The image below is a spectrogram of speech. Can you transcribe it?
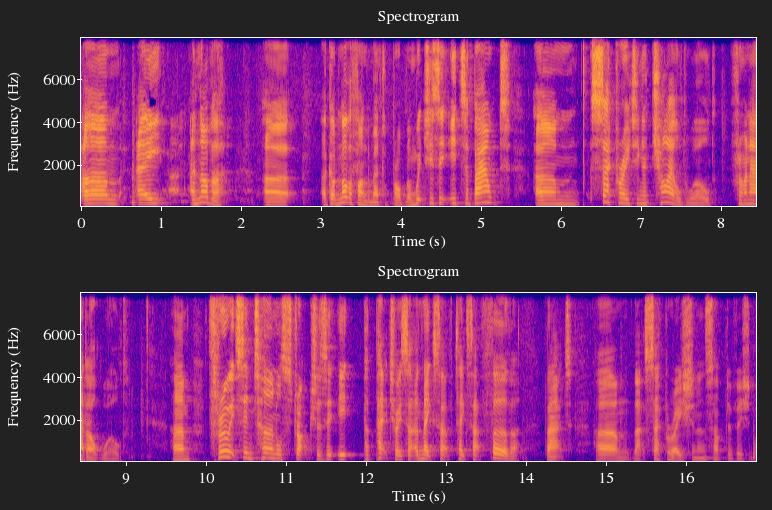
um, a, another, uh, I got another fundamental problem, which is it, it's about um, separating a child world from an adult world. Um, through its internal structures, it, it, perpetuates that and makes that, takes that further, that, um, that separation and subdivision.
